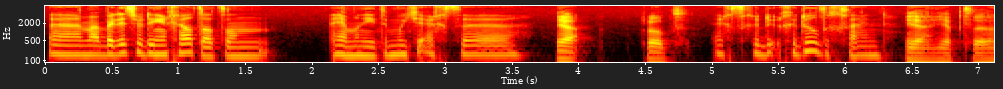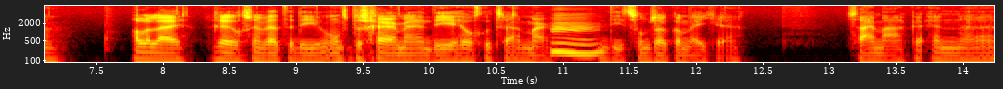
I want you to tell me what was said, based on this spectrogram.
Eh, maar bij dit soort dingen geldt dat dan helemaal niet. Dan moet je echt, eh, Klopt. echt gedu- geduldig zijn. Ja, je hebt eh, allerlei regels en wetten die ons beschermen en die heel goed zijn, maar Hmm. die het soms ook een beetje saai maken en, eh,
